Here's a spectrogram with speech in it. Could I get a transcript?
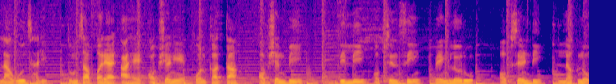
लागू झाली? तुमचा पर्याय आहे option A Kolkata option B Delhi option C Bengaluru option D Lucknow.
